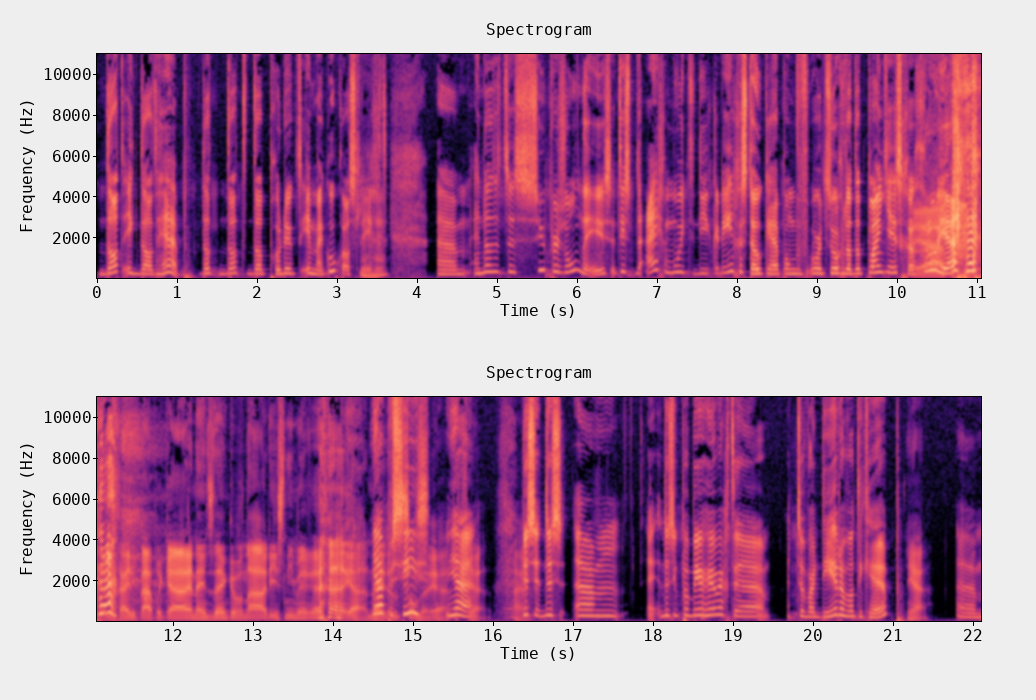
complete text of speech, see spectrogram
dat ik dat heb. Dat dat, dat product in mijn koelkast ligt. Mhm. Ehm, en dat het dus super zonde is. Het is de eigen moeite die ik erin gestoken heb om ervoor te zorgen dat het plantje is gaan Ja, groeien. precies. Dan ga je die paprika ineens denken van, nou, die is niet meer... eh, ja, nee, Ja, dat precies. Ja. Ja. Ja. Ah. Dus, dus, ehm, eh, dus ik probeer heel erg te, te waarderen wat ik heb. ja. Ehm,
